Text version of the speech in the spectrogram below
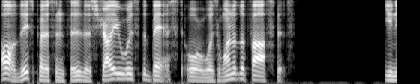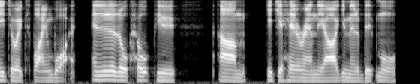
oh, this person says Australia was the best or was one of the fastest. You need to explain why, and it'll help you um, get your head around the argument a bit more.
